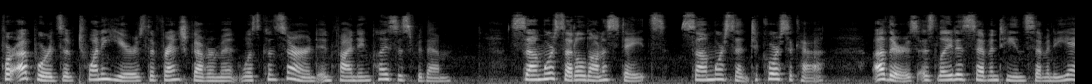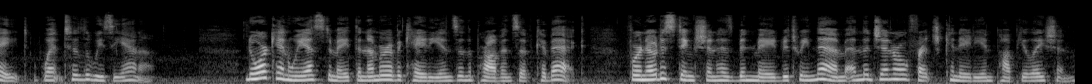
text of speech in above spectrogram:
For upwards of twenty years the French government was concerned in finding places for them. Some were settled on estates, some were sent to Corsica, others, as late as 1778, went to Louisiana. Nor can we estimate the number of Acadians in the province of Quebec, for no distinction has been made between them and the general French Canadian population.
